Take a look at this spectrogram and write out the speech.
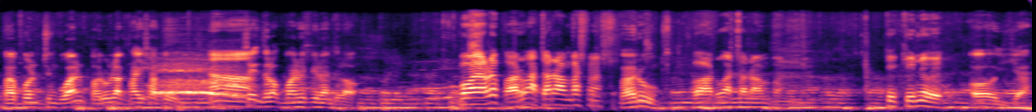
babon jumboan baru laktasi satu. Nah. Sik delok pola pira delok. Poelnya baru aja rampas mas. Baru. Baru aja rampas. Digini weh. Oh iya,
